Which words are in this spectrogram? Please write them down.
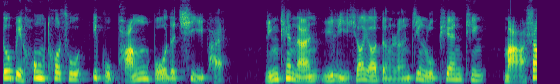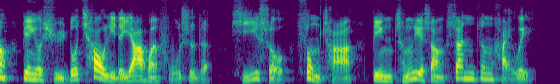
都被烘托出一股磅礴的气派。林天南与李逍遥等人进入偏厅。马上便有许多俏丽的丫鬟服侍着，洗手送茶，并陈列上山珍海味。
